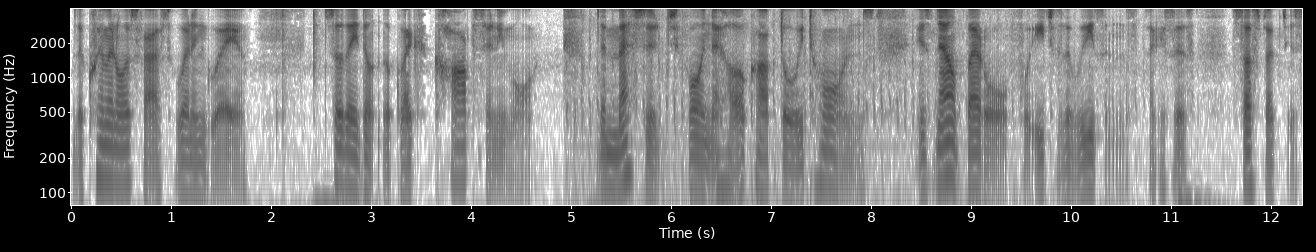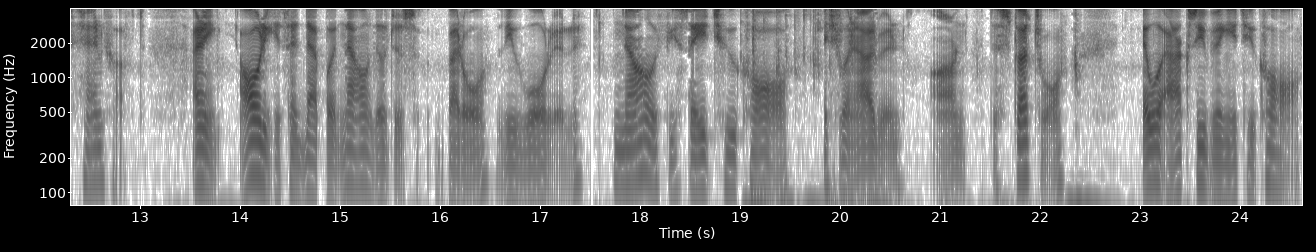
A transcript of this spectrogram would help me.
the criminals flash red and gray, so they don't look like cops anymore. The message for the helicopter returns is now better for each of the reasons. Like it says, suspect is handcuffed. I I already said that, but now they're just better rewarded. Now, if you say to call, issue an admin on the stretcher, it will actually bring you to call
